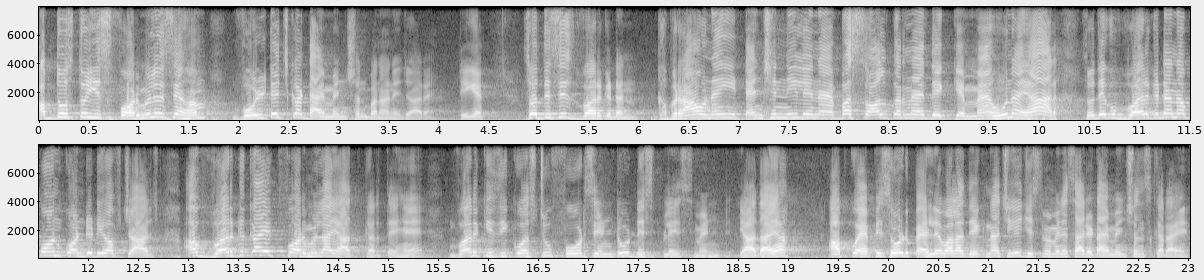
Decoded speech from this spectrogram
अब दोस्तों इस फॉर्मूले से हम वोल्टेज का डायमेंशन बनाने जा रहे हैं ठीक है? So this is work done घबराओ नहीं टेंशन नहीं लेना है बस सॉल्व करना है देख के। मैं हूँ ना यार। सो so, देखो work done upon quantity of charge अब वर्क का एक फॉर्मूला याद करते हैं। Work is equal to force into displacement याद आया? आपको एपिसोड पहले वाला देखना चाहिए जिसमें मैंने सारे डायमेंशंस कराए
